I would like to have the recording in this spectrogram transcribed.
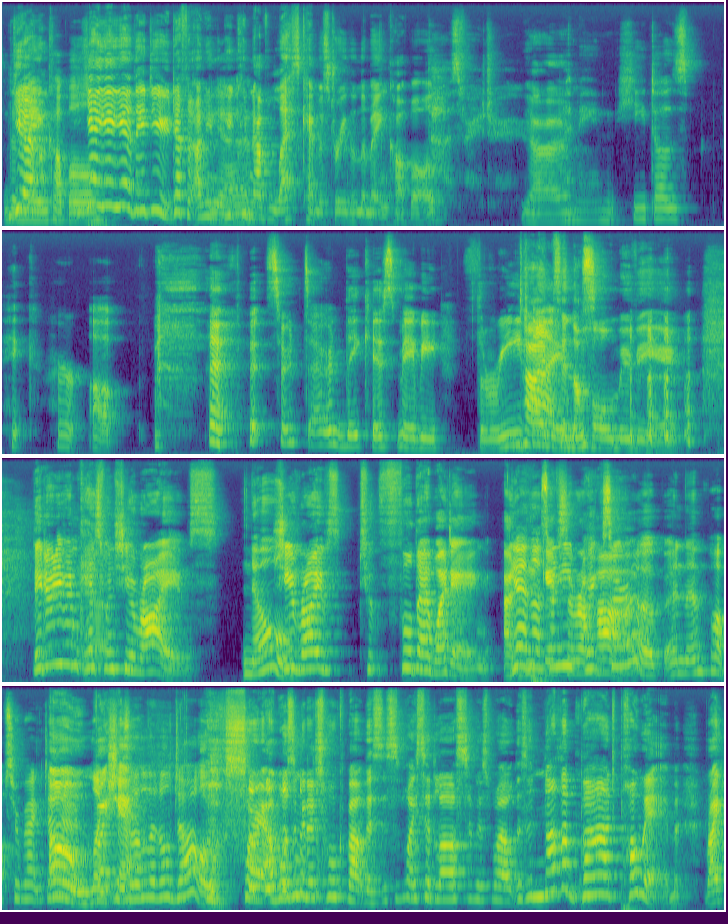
the Yeah. main couple. Yeah, yeah, yeah, they do. Definitely. I mean, you couldn't have less chemistry than the main couple. That's very true. Yeah. I mean, he does pick her up and puts her down. They kiss maybe three times, times, in the whole movie. they don't even kiss Yeah. when she arrives. No, She arrives to for their wedding and yeah, he that's when he her a picks hug. her up and then pops her back down Oh, like she's yeah. a little doll. Oh, sorry, I wasn't going to talk about this. This is what I said last time as well. There's another bad poem, right?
